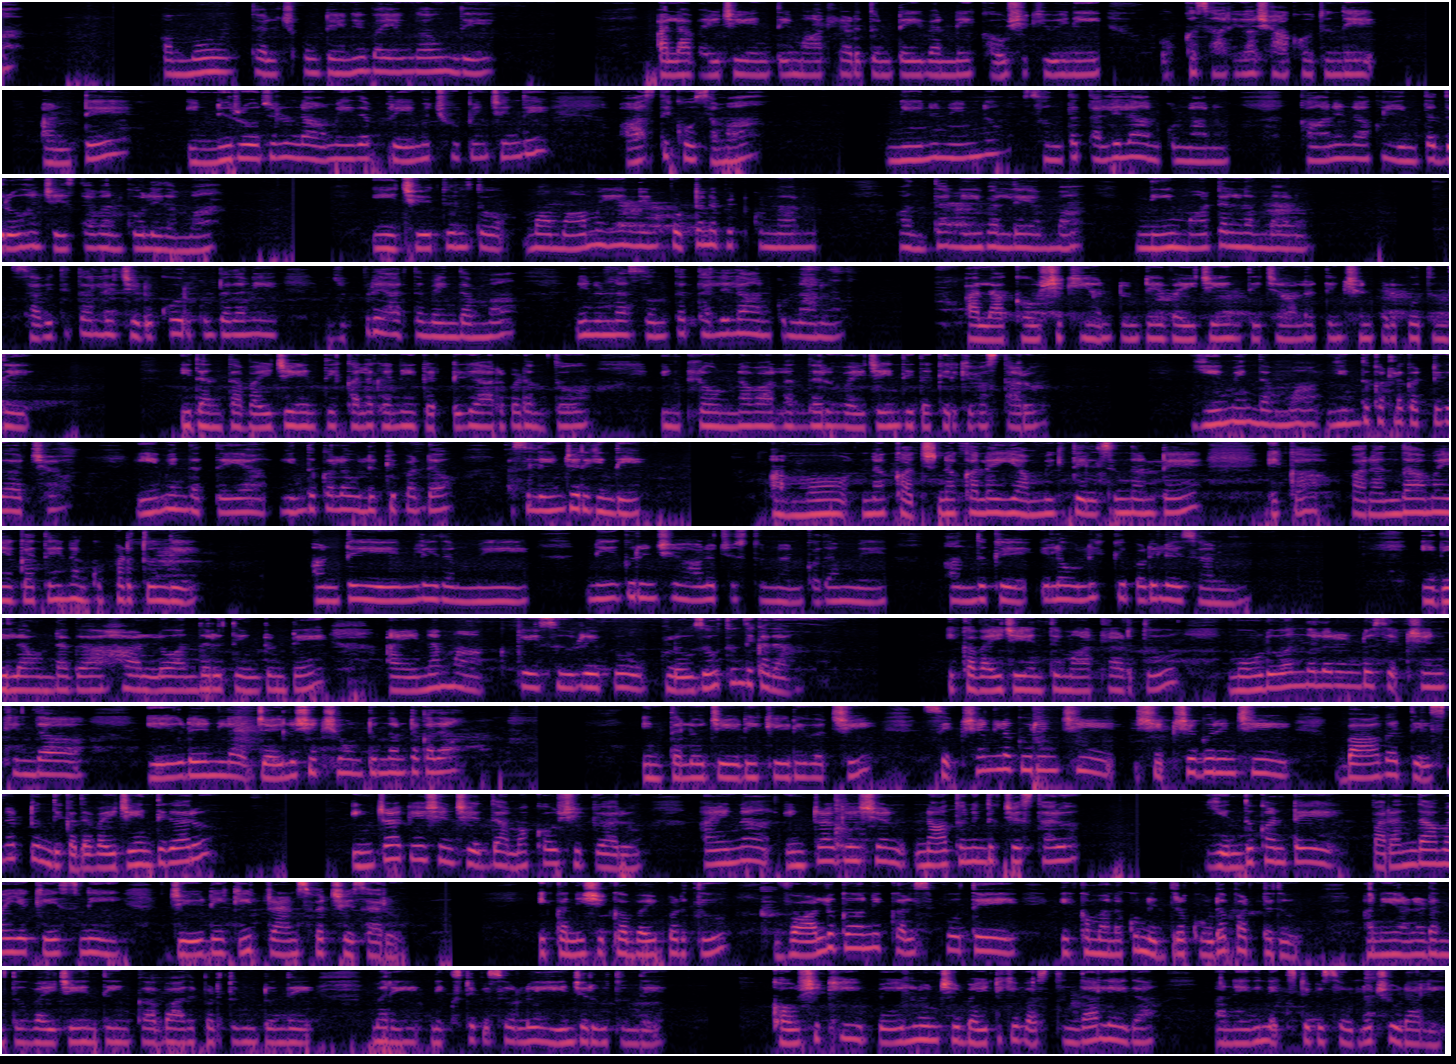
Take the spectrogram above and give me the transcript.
అమ్మో తలుచుకుంటేనే భయంగా ఉంది. అలా వైజయంతి మాట్లాడుతుంటే ఇవన్నీ కౌశికి విని ఒక్కసారిగా షాక్ అవుతుంది. అంటే ఇన్ని రోజులు నా మీద ప్రేమ చూపించింది ఆస్తి కోసమా? నేను నిన్ను సొంత తల్లిలా అనుకున్నాను కానీ నాకు ఇంత ద్రోహం చేస్తావనుకోలేదమ్మా. ఈ చేతులతో మా మామయ్య నేను పొట్టన పెట్టుకున్నాను. అంతా నీ వల్లే అమ్మా నీ మాటలు నమ్మాను. సవితి తల్లి చెడు కోరుకుంటుందని ఇప్పుడే అర్థమైందమ్మా. నేను నా సొంత తల్లిలా అనుకున్నాను. అలా కౌశికి అంటుంటే వైజయంతి చాలా టెన్షన్ పడిపోతుంది. ఇదంతా వైజయంతి కలగని గట్టిగా అరవడంతో ఇంట్లో ఉన్న వాళ్ళందరూ వైజయంతి దగ్గరికి వస్తారు. ఏమైందమ్మా? ఎందుకు అట్లా గట్టిగా వచ్చా ఏమైంది అత్తయ్య ఎందుకలా ఉలిక్కిపడ్డావు అసలు ఏం జరిగింది? అమ్మో నాకు వచ్చిన కళ ఈ అమ్మకి తెలిసిందంటే ఇక పరందామయ్య కథే నాకు పడుతుంది. అంటే ఏం లేదమ్మీ. నీ గురించి ఆలోచిస్తున్నాను కదమ్మీ. అందుకే ఇలా ఉలిక్కిపడి లేశాను. ఇది ఇలా ఉండగా హాల్లో అందరూ తింటుంటే అయినా మా అక్క కేసు రేపు క్లోజ్ అవుతుంది కదా. ఇక వైజయంతి మాట్లాడుతూ మూడు వందల రెండు సెక్షన్ కింద ఏడేండ్ల జైలు శిక్ష ఉంటుందంట కదా. ఇంతలో జేడీకేడి వచ్చి సెక్షన్ల గురించి శిక్ష గురించి బాగా తెలిసినట్టుంది కదా వైజయంతి గారు. ఇంట్రాగేషన్ చేద్దామా కౌశిక్ గారు? అయినా ఇంట్రాగేషన్ నాతో ఎందుకు చేస్తారు? ఎందుకంటే పరందామయ్య కేసుని జేడీకి ట్రాన్స్ఫర్ చేశారు. ఇక నిషిక భయపడుతూ వాళ్ళు కానీ కలిసిపోతే ఇక మనకు నిద్ర కూడా పట్టదు అని అనడంతో వైజయంతి ఇంకా బాధపడుతూ ఉంటుంది. మరి నెక్స్ట్ ఎపిసోడ్లో ఏం జరుగుతుంది? కౌశికి బెయిల్ నుంచి బయటికి వస్తుందా లేదా అనేది నెక్స్ట్ ఎపిసోడ్లో చూడాలి.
